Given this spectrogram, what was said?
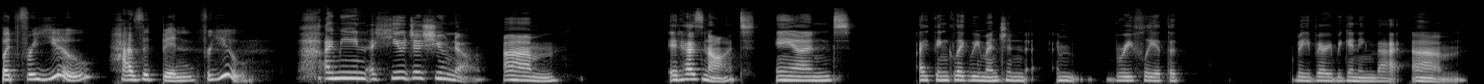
but for you, has it been for you? I mean, a huge issue, no. Um, it has not, and I think, like we mentioned um, briefly at the very beginning, that um,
